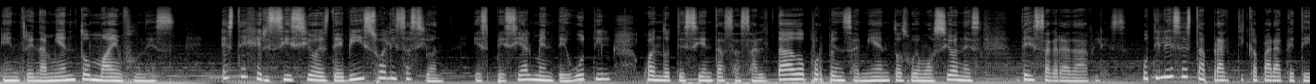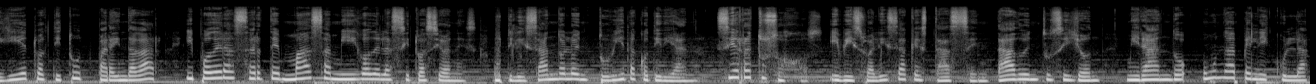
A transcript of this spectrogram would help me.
entrenamiento mindfulness. Este ejercicio es de visualización, especialmente útil cuando te sientas asaltado por pensamientos o emociones desagradables. Utiliza esta práctica para que te guíe tu actitud para indagar y poder hacerte más amigo de las situaciones, utilizándolo en tu vida cotidiana. Cierra tus ojos y visualiza que estás sentado en tu sillón mirando una película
